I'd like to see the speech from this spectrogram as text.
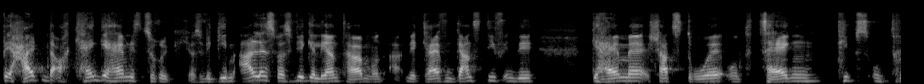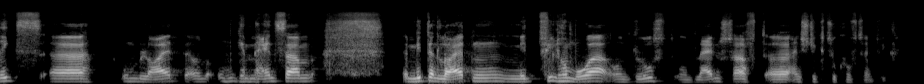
behalten da auch kein Geheimnis zurück. Also wir geben alles, was wir gelernt haben und wir greifen ganz tief in die geheime Schatztruhe und zeigen Tipps und Tricks, äh, um Leute, um gemeinsam mit den Leuten mit viel Humor und Lust und Leidenschaft äh, ein Stück Zukunft zu entwickeln.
